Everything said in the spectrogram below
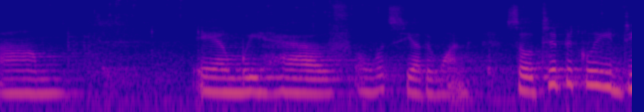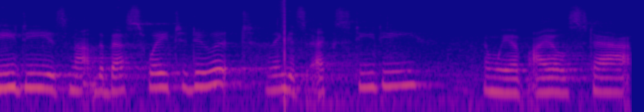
Um, and we have, oh, what's the other one? So typically DD is not the best way to do it. I think it's XDD. And we have IOStat.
